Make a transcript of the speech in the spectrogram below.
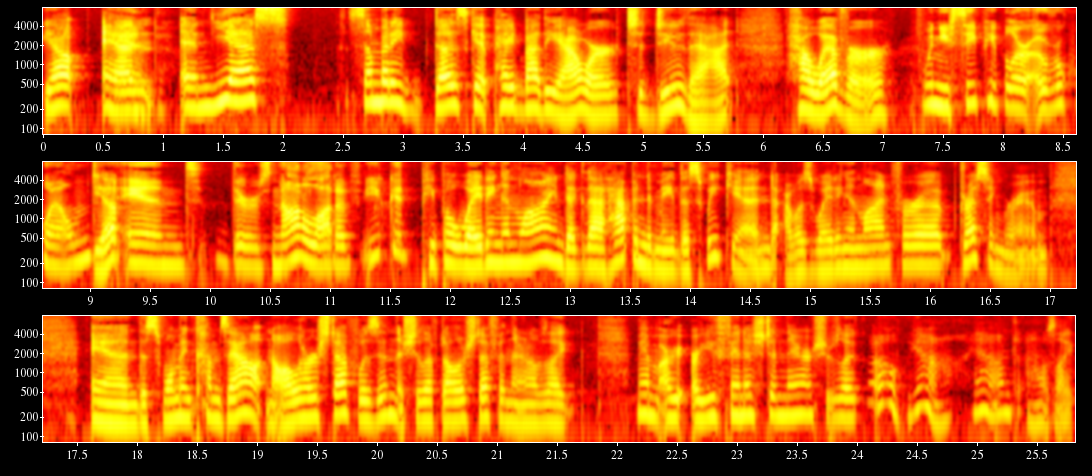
Yep. And And- and yes, somebody does get paid by the hour to do that. However, when you see people are overwhelmed Yep. and there's not a lot of you could people waiting in line to, that happened to me this weekend. I was waiting in line for a dressing room and this woman comes out and all her stuff was in there. She left all her stuff in there and I was like, "Ma'am, are are you finished in there?" She was like, "Oh, yeah. Yeah, I'm done." I was like,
